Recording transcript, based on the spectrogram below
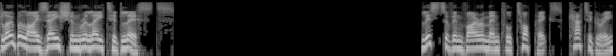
Globalization related lists. Lists of environmental topics category.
